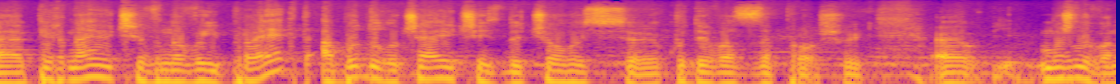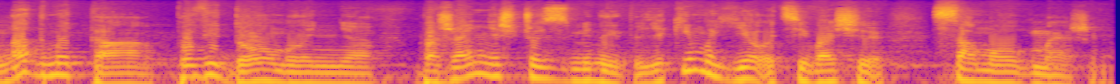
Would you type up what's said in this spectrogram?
е, пірнаючи в новий проект або долучаючись до чогось, е, куди вас запрошують. Е, можливо, надмета, повідомлення, бажання щось змінити. Якими є оці ваші самообмеження?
